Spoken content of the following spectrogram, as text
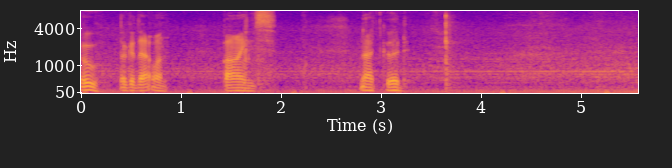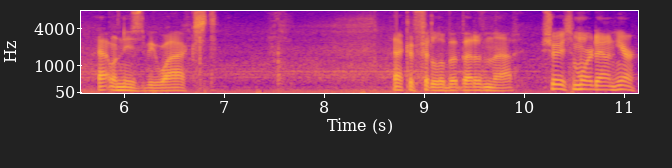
Ooh, look at that one. Binds. Not good. That one needs to be waxed. That could fit a little bit better than that. Show you some more down here.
